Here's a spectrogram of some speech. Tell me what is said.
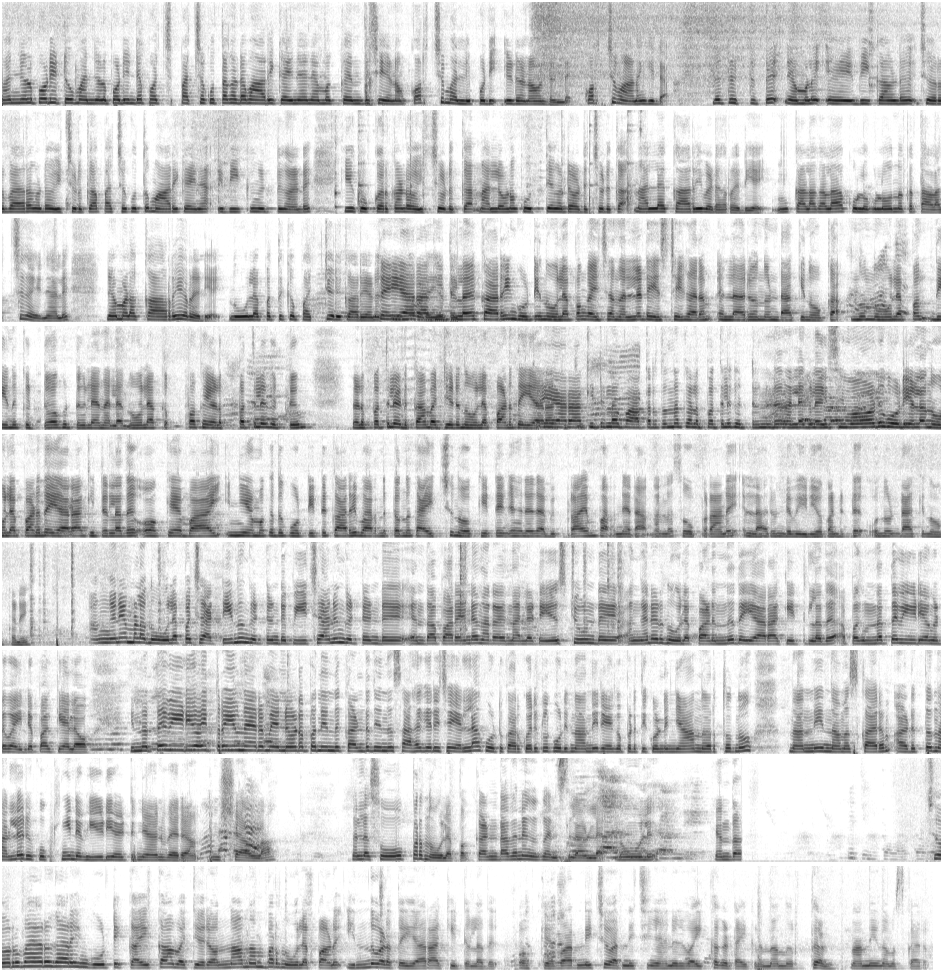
മഞ്ഞൾപ്പൊടി ഇട്ടു മഞ്ഞൾപ്പൊടിന്റെ പച്ച പച്ചക്കുത്തങ്ങോട്ട് മാറിക്കഴിഞ്ഞാൽ നമുക്ക് എന്ത് ചെയ്യണം? കുറച്ച് മല്ലിപ്പൊടി ഇടണമുണ്ട് കുറച്ച് വേണമെങ്കിൽ ഇടാം. എന്നിട്ട് ഇട്ടിട്ട് നമ്മൾ ഇതിക്കാണ്ട് ചെറുപയർ അങ്ങോട്ട് ഒഴിച്ചെടുക്കുക. പച്ചക്കുത്ത് മാറിക്കഴിഞ്ഞാൽ ഇതിക്ക് ഇട്ടുകാണ്ട് ഈ കുക്കർക്കാണ്ട് ഒഴിച്ചു കൊടുക്കുക നല്ലോണം കുത്തി അങ്ങോട്ട് ഉടച്ചെടുക്കുക നല്ല കറി ഇവിടെ റെഡിയായി. കളകള കുളുകുളു എന്നൊക്കെ തിളച്ച് കഴിഞ്ഞാൽ നമ്മളെ കറി റെഡിയായി. നൂലപ്പത്തേക്ക് പറ്റിയൊരു കറിയാണ് തയ്യാറാക്കിയിട്ടുള്ള കറിയും കൂട്ടി നൂലപ്പം കഴിച്ചാൽ നല്ല ടേസ്റ്റി കാരം എല്ലാവരും ഒന്ന് ഉണ്ടാക്കി നോക്കുക. ഒന്ന് നൂലപ്പം ഇതിൽ നിന്ന് കിട്ടുമോ കിട്ടൂല എന്നല്ല. നൂലപ്പൊക്കെ എളുപ്പത്തിൽ കിട്ടും. എളുപ്പത്തിൽ എടുക്കാൻ പറ്റിയൊരു നൂലപ്പാണ് തയ്യാറാക്കിയിട്ടുള്ള പാത്രത്തിൽ നിന്നൊക്കെ എളുപ്പത്തിൽ കിട്ടുന്നുണ്ട്. നല്ല ഗ്ലേസിങ്ങോട് കൂടിയുള്ള നൂലപ്പാണ് തയ്യാറാക്കിയിട്ടുള്ളത്. ഓക്കെ ബായ് ഇനി നമുക്കിത് കൂട്ടിയിട്ട് കറി പറഞ്ഞിട്ടൊന്ന് കഴിച്ചു നോക്കിയിട്ട് ഞാനൊരു അഭിപ്രായം പറഞ്ഞുതരാം. നല്ല സൂപ്പറാണ്. എല്ലാവരും എന്റെ വീഡിയോ കണ്ടിട്ട് ഒന്ന് ഉണ്ടാക്കി നോക്കണേ. അങ്ങനെ നമ്മളെ നൂലപ്പ ചട്ടിന്നും കിട്ടുന്നുണ്ട് പീച്ചാനും കിട്ടുന്നുണ്ട് എന്താ പറയേണ്ടതെന്ന് നല്ല ടേസ്റ്റും ഉണ്ട്. അങ്ങനെ ഒരു നൂലപ്പാണ് ഇന്ന് തയ്യാറാക്കിയിട്ടുള്ളത്. അപ്പം ഇന്നത്തെ വീഡിയോ അങ്ങോട്ട് വൈൻഡപ്പ് ആക്കിയാലോ? ഇന്നത്തെ വീഡിയോ ഇത്രയും നേരം എന്നോടൊപ്പം നിന്ന് കണ്ടു നിന്ന് സഹകരിച്ച എല്ലാ കൂട്ടുകാർക്കും ഒരിക്കൽ കൂടി നന്ദി രേഖപ്പെടുത്തിക്കൊണ്ട് ഞാൻ നിർത്തുന്നു. നന്ദി നമസ്കാരം. അടുത്ത നല്ലൊരു കുക്കിങ്ങിന്റെ വീഡിയോ ആയിട്ട് ഞാൻ വരാം. ഇൻഷാല്ല നല്ല സൂപ്പർ നൂലപ്പം. കണ്ടാൽ തന്നെ നിങ്ങൾക്ക് മനസ്സിലാവില്ലേ? നൂൽ. എന്താ? ചെറുപയർ കറിയും കൂട്ടി കഴിക്കാൻ പറ്റിയ ഒരു ഒന്നാം നമ്പർ നൂലപ്പാണ് ഇന്നിവിടെ തയ്യാറാക്കിയിട്ടുള്ളത് ഓക്കെ വർണിച്ച് വർണിച്ച് ഞാനൊരു വൈക്കം കിട്ടായിക്കണം ഞാൻ നിർത്തുകയാണ് നന്ദി നമസ്കാരം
